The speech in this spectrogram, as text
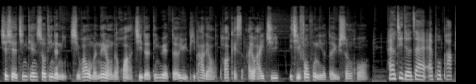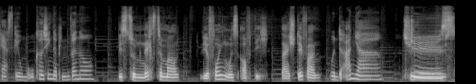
谢谢今天收听的你，喜欢我们内容的话，记得订阅德语噼啪聊 Podcast，还有 IG，一起丰富你的德语生活。还有记得在 Apple Podcast 给我们五颗星的评分哦。Bis zum nächsten Mal, wir freuen uns auf dich. Dein Stefan und Anja. Tschüss.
